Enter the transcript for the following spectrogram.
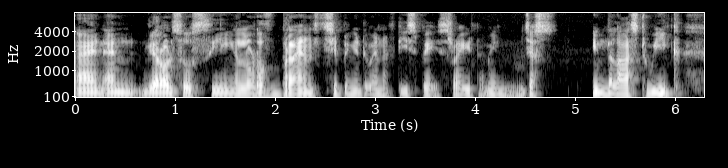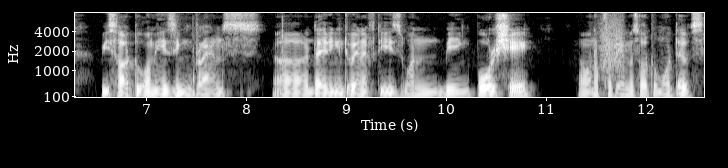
and and we are also seeing a lot of brands chipping into nft space right? I mean just in the last week we saw two amazing brands uh, diving into nfts one being porsche one of the famous automotives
